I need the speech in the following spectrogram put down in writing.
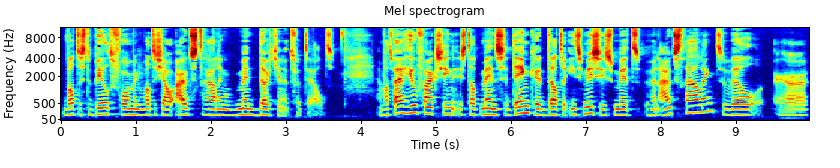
wat is de beeldvorming, wat is jouw uitstraling op het moment dat je het vertelt. En wat wij heel vaak zien is dat mensen denken dat er iets mis is met hun uitstraling, terwijl er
